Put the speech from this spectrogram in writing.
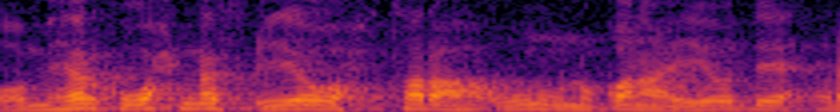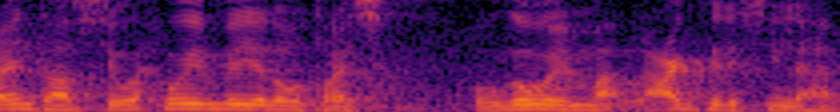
oo meherku wax nafciyo waxtar ah inuu noqonayo dee xoreyntaasi wax weyn bay iyada u taraysa. Uga weyn ma lacagtii lasiin lahaa.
